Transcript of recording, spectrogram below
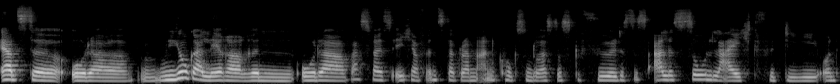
Ärzte oder Yoga-Lehrerinnen oder was weiß ich auf Instagram anguckst und du hast das Gefühl, das ist alles so leicht für die und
